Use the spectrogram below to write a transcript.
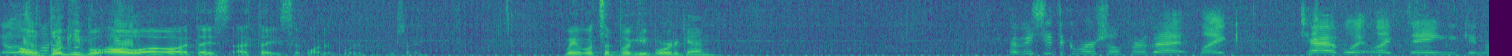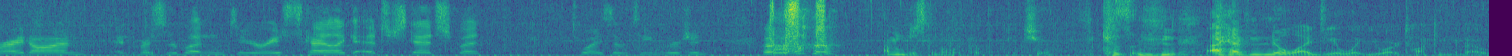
No, Oh, boogie board. Oh, oh, I thought you, I thought you said waterboard. I'm sorry. Wait, what's a boogie board again? Have you seen the commercial for that like tablet-like thing you can write on and press a button to erase? It's kind of like an Etch a Sketch, but 2017 version. I'm just gonna look up picture because I have no idea what you are talking about.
